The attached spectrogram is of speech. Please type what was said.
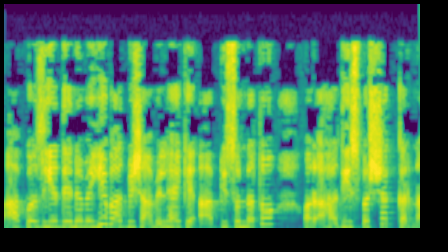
آپ کو ازیت دینے میں یہ بات بھی شامل ہے کہ آپ کی سنتوں اور احادیث پر شک کرنا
